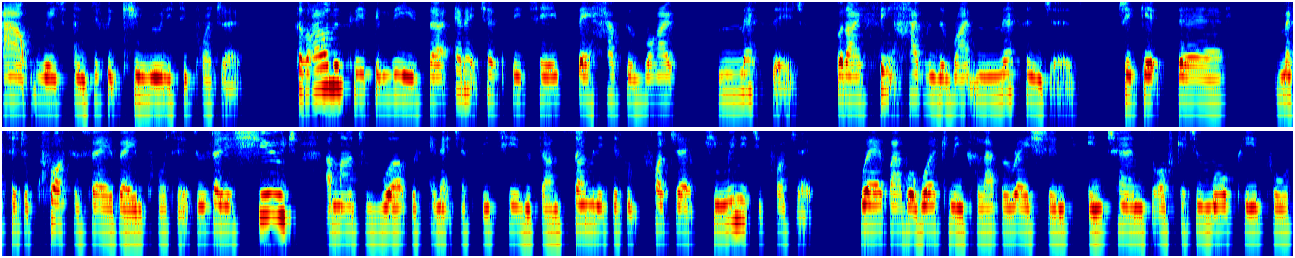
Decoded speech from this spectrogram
outreach and different community projects. because I honestly believe that NHSBT, they have the right message, but I think having the right messengers to get their message across is very, very important. So we've done a huge amount of work with NHSBT. We've done so many different projects, community projects, whereby we're working in collaboration in terms of getting more people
